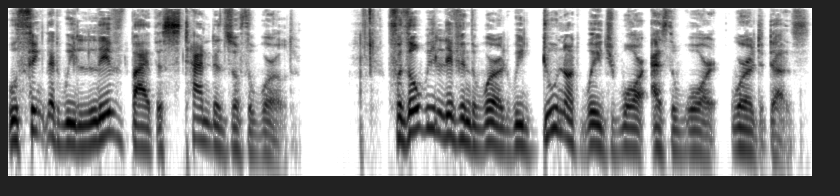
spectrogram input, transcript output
who think that we live by the standards of the world. For though we live in the world, we do not wage war as the war world does.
